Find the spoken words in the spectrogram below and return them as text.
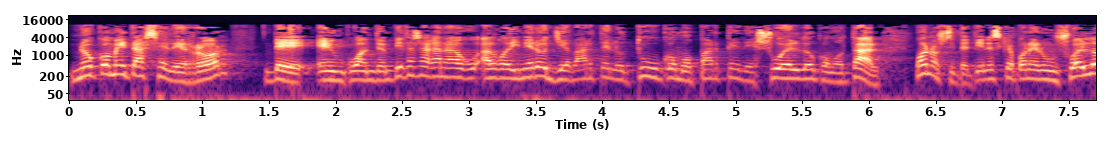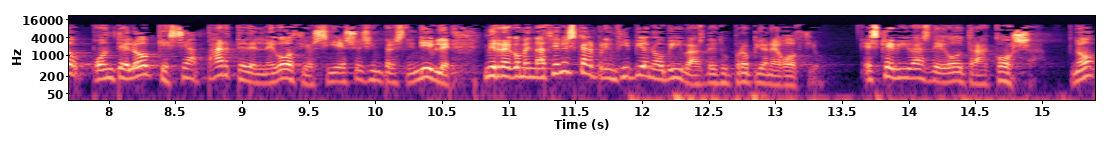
No cometas el error de, en cuanto empiezas a ganar algo, de dinero, llevártelo tú como parte de sueldo, como tal. Bueno, si te tienes que poner un sueldo, póntelo que sea parte del negocio, si eso es imprescindible. Mi recomendación es que al principio no vivas de tu propio negocio, es que vivas de otra cosa, ¿no?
